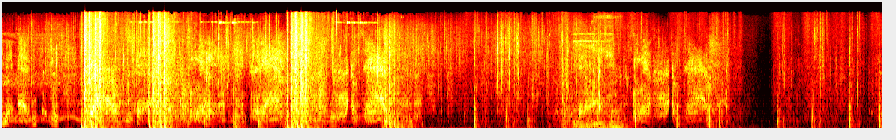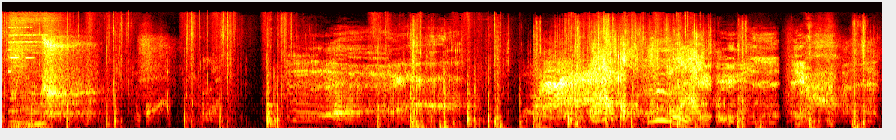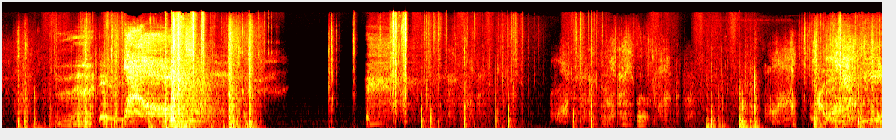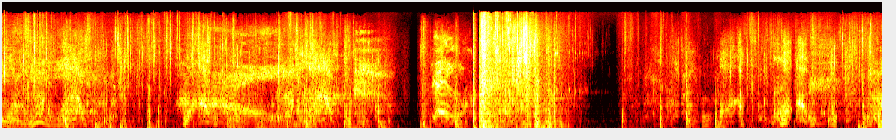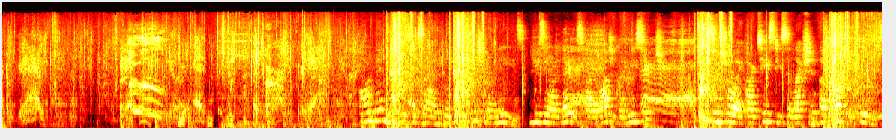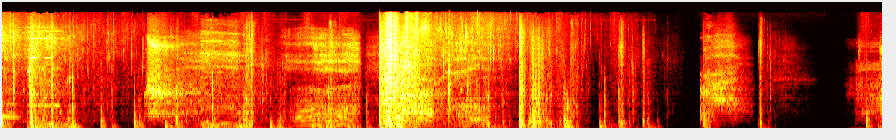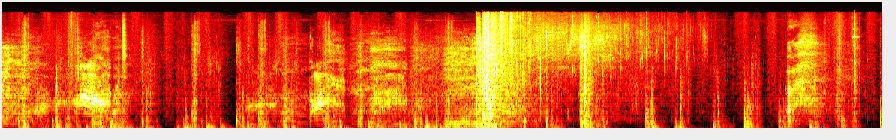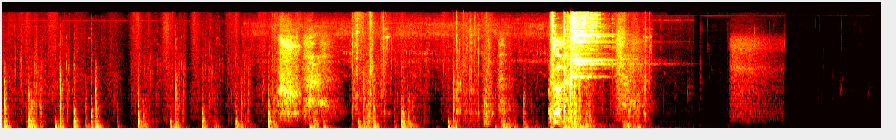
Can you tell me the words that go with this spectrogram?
Yeah. Our menu is designed for your nutritional needs using our latest biological research. Please enjoy our tasty selection of healthy foods. 次。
